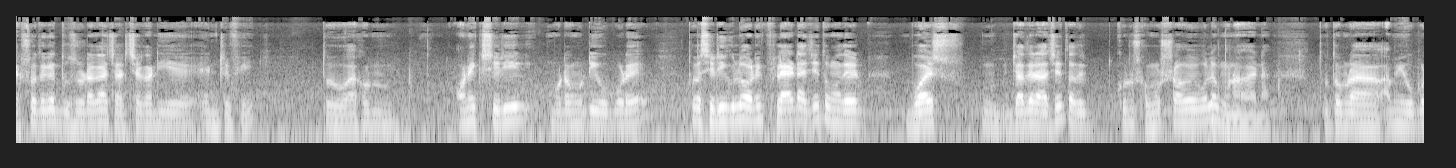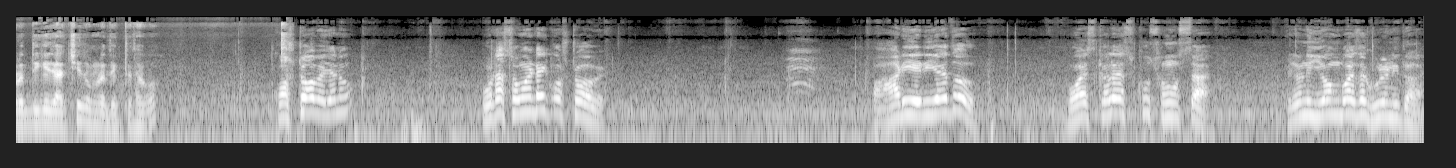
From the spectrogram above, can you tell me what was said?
একশো থেকে দুশো টাকা চার চাকা নিয়ে এন্ট্রি ফি তো এখন অনেক সিঁড়ি মোটামুটি ওপরে তবে সিঁড়িগুলো অনেক ফ্ল্যাট আছে, তোমাদের বয়স যাদের আছে তাদের কোনো সমস্যা হবে বলে মনে হয় না। তো তোমরা, আমি উপরের দিকে যাচ্ছি, তোমরা দেখতে থাকো। কষ্ট হবে জানো? ওটার সময়টাই কষ্ট হবে। পাহাড়ি এরিয়া তো। বয়সকালে খুব সমস্যা। এই জন্য ইয়ং বয়সে ঘুরে নিতে হয়।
